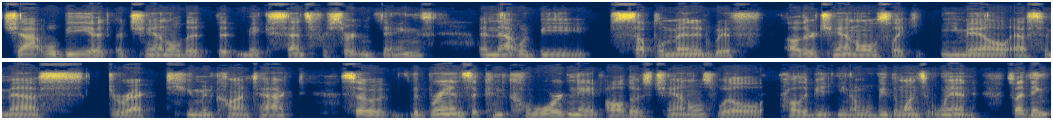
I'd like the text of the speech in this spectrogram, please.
chat will be a, a channel that that makes sense for certain things. And that would be supplemented with other channels like email, SMS, direct human contact so the brands that can coordinate all those channels will probably be, you know, will be the ones that win. So I think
